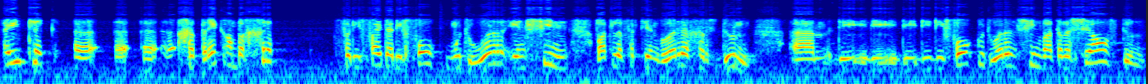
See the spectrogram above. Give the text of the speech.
eintlik 'n uh, 'n uh, uh, uh, gebrek aan begrip vir die feit dat die volk moet hoor en sien wat hulle verteenwoordigers doen. Ehm um, die, die die die die volk moet hoor en sien wat hulle self doen.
